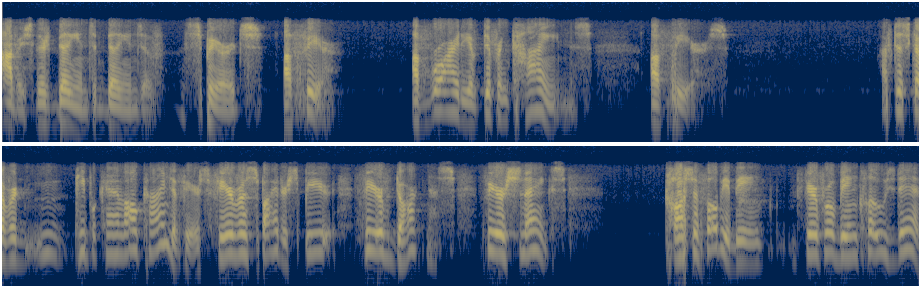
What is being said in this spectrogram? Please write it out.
obviously there's billions and billions of spirits of fear, a variety of different kinds of fears. I've discovered people can have all kinds of fears fear of a spider, fear, fear of darkness, fear of snakes, claustrophobia, being fearful of being closed in,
